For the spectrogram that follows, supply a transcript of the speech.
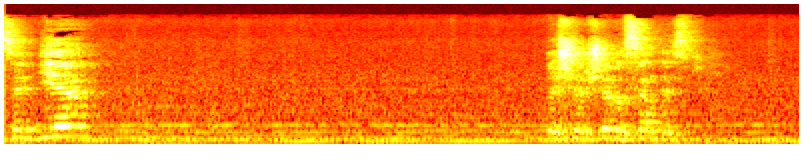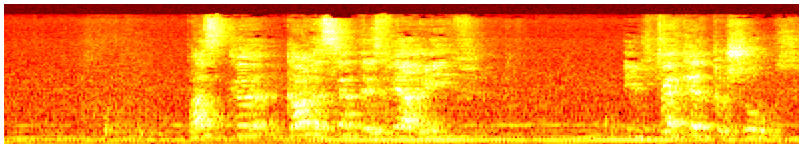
C'est bien de chercher le Saint-Esprit. Parce que quand le Saint-Esprit arrive, il fait quelque chose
